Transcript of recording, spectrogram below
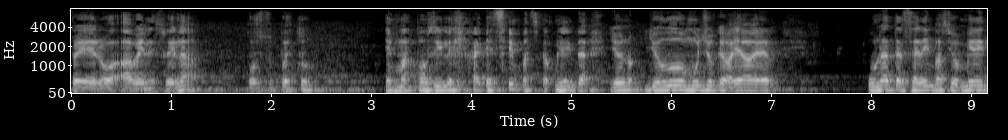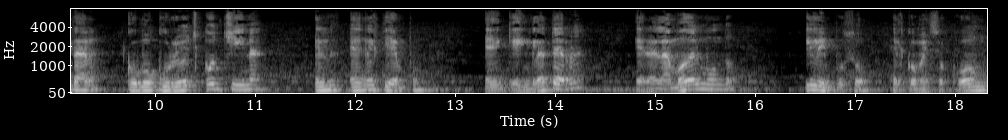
Pero a Venezuela por supuesto es más posible que vaya esa invasión militar. Yo no, yo dudo mucho que vaya a haber una tercera invasión militar como ocurrió con China en, el tiempo en que Inglaterra era el amo del mundo y le impuso el comercio con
